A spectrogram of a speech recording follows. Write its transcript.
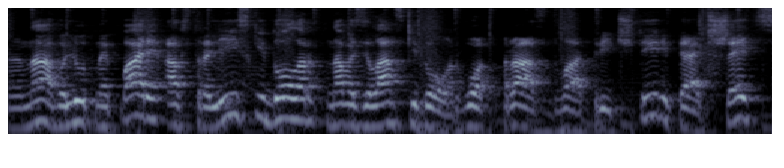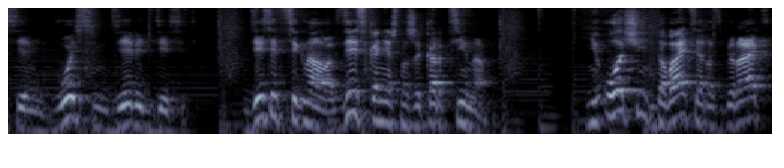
На валютной паре австралийский доллар, новозеландский доллар. Вот, раз, два, три, четыре, пять, шесть, семь, восемь, девять, десять. Десять сигналов. Здесь, конечно же, картина не очень. Давайте разбирать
